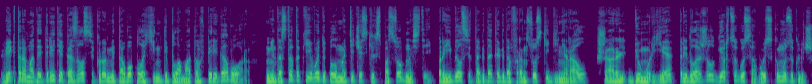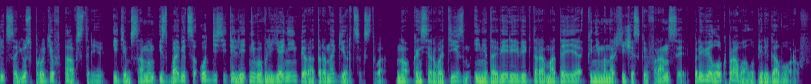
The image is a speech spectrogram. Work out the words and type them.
Виктор Амадей III оказался, кроме того, плохим дипломатом в переговорах. Недостаток его дипломатических способностей проявился тогда, когда французский генерал Шарль Дюмурье предложил герцогу Савойскому заключить союз против Австрии и тем самым избавиться от десятилетнего влияния императора на герцогство. Но консерватизм и недоверие Виктора Амадея к немонархической Франции привело к провалу переговоров.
